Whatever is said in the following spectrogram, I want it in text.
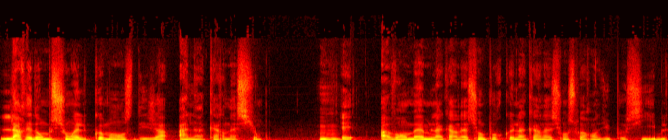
la, rédemption, elle commence déjà à l'incarnation. Mhm. Et avant même l'incarnation, pour que l'incarnation soit rendue possible,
